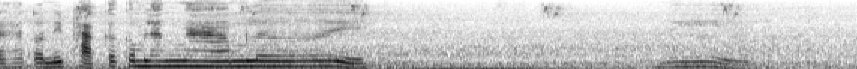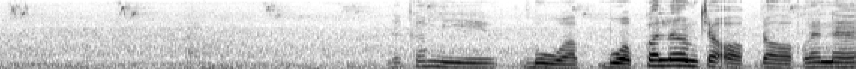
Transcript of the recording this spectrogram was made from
นะคะ ตอนนี้ผักก็กำลังงามเลย นี่ แล้วก็มีบวบ บวบก็เริ่มจะออกดอกแล้วนะ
